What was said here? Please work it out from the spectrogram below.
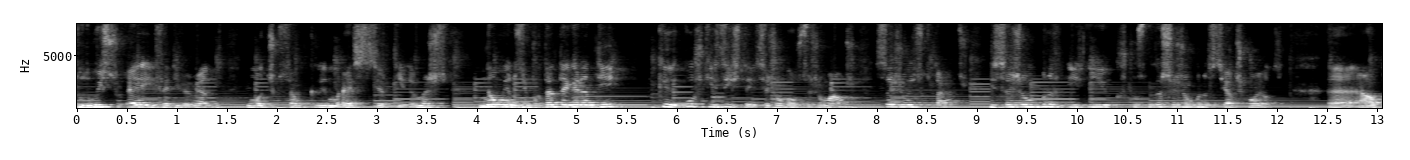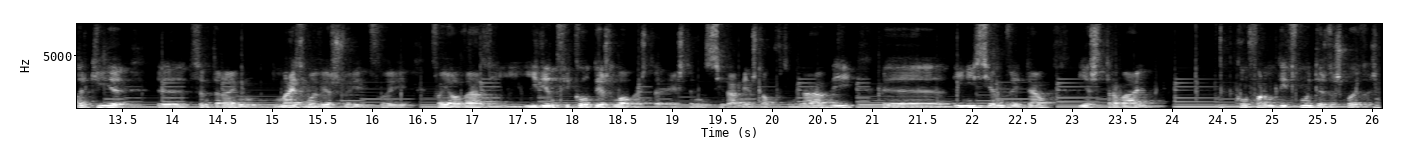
Tudo isso é efetivamente uma discussão que merece ser tida, mas não menos importante é garantir que os que existem, sejam bons, sejam maus, sejam executados e, sejam, e, e que os consumidores sejam beneficiados com eles. Uh, a autarquia uh, de Santarém, mais uma vez, foi, foi, foi audaz e, e identificou desde logo esta, esta necessidade, esta oportunidade e uh, iniciamos então este trabalho conforme disse, muitas das coisas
